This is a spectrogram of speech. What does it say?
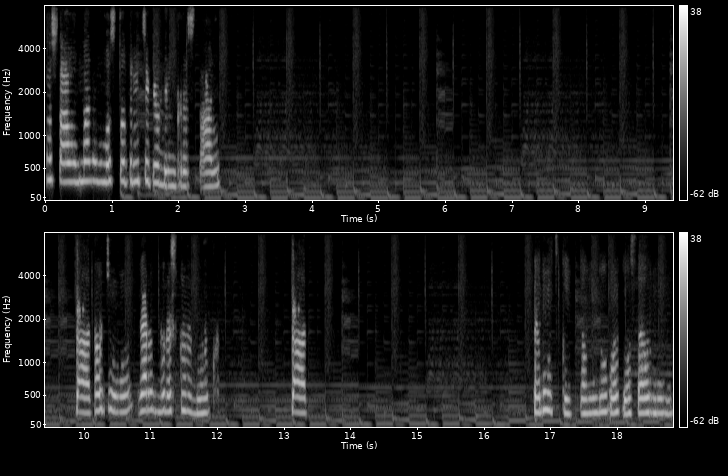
кристалів, в мене було 131 кристал. Так, окей, зараз буде штурмук. Так. Рідкий, там думав, я ставлю.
